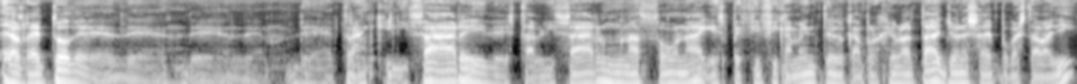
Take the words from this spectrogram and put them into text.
el reto de, tranquilizar y de estabilizar una zona y específicamente el campo de Gibraltar. Yo en esa época estaba allí,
